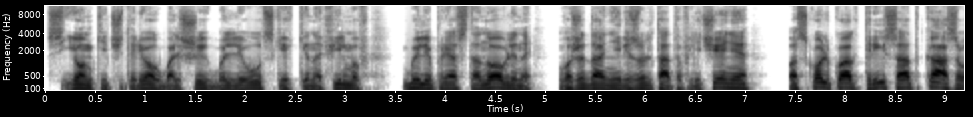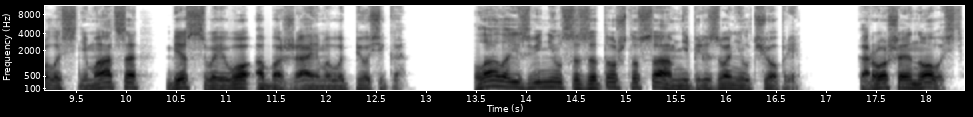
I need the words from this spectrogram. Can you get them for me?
Съемки четырех больших болливудских кинофильмов были приостановлены в ожидании результатов лечения, поскольку актриса отказывалась сниматься без своего обожаемого песика. Лала извинился за то, что сам не перезвонил Чопре. Хорошая новость.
